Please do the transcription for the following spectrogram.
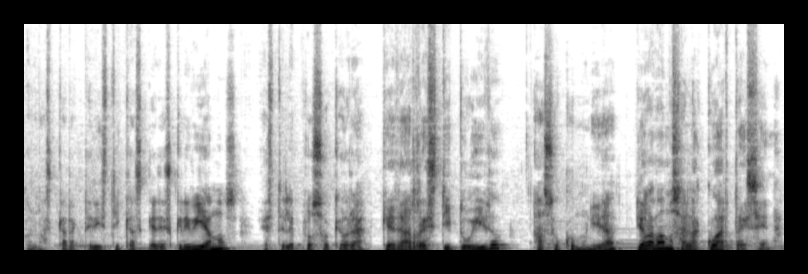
con las características que describíamos, este leproso que ahora queda restituido a su comunidad. Y ahora vamos a la cuarta escena,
